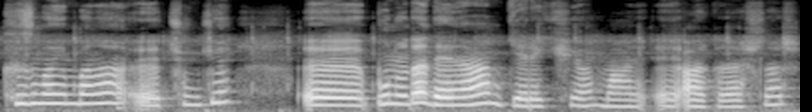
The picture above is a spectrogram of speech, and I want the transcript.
Kızmayın bana e, çünkü e, bunu da denemem gerekiyor e, arkadaşlar.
